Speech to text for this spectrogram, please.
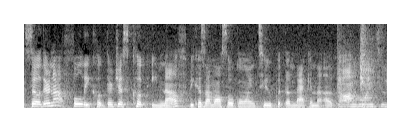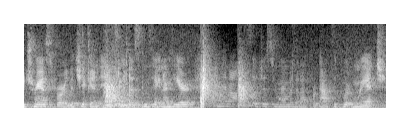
So they're not fully cooked, they're just cooked enough because I'm also going to put them back in the oven. So I'm going to transfer the chicken into this container here. Just remember that I forgot to put ranch,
